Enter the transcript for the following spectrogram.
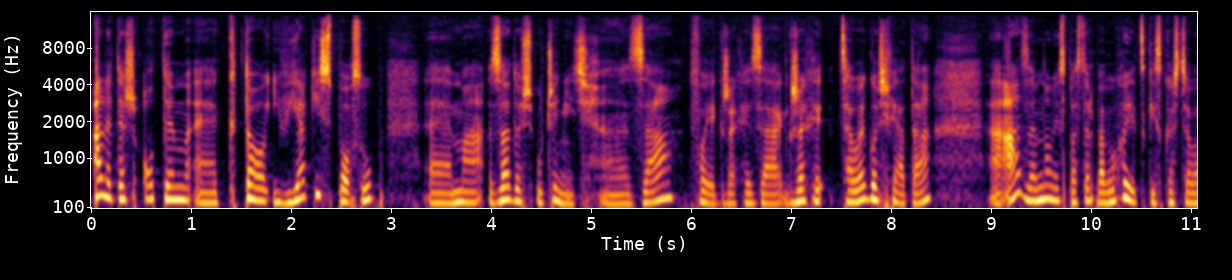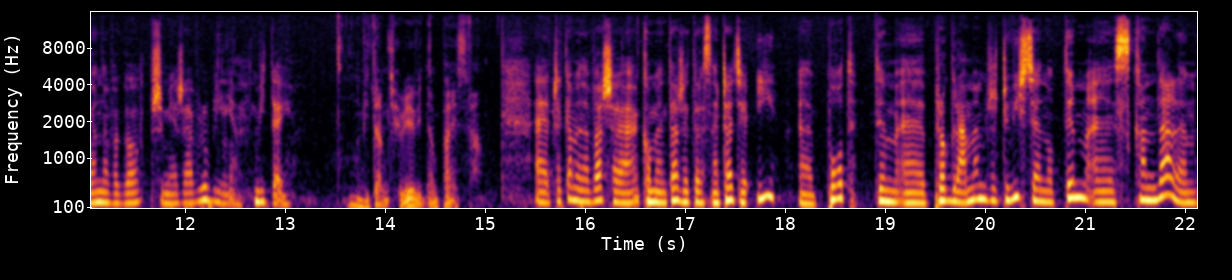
ale też o tym, kto i w jaki sposób ma zadośćuczynić za Twoje grzechy, za grzechy całego świata. A ze mną jest pastor Paweł Chojecki z Kościoła Nowego Przymierza w Lublinie. Witaj. Witam Ciebie, witam Państwa. E, czekamy na Wasze komentarze teraz na czacie i e, pod tym e, programem. Rzeczywiście no, tym skandalem,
